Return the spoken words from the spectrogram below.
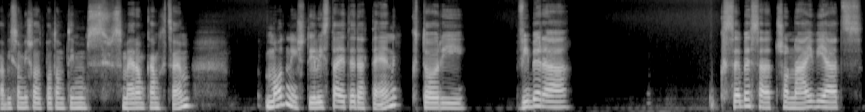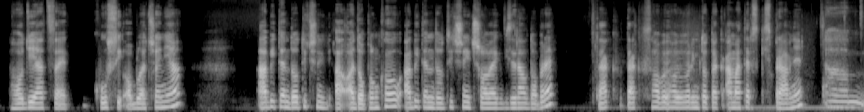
aby som išla potom tým smerom, kam chcem. Modný štylista je teda ten, ktorý vyberá k sebe sa čo najviac hodiace kusy oblečenia aby ten dotyčný, a, a doplnkov, aby ten dotyčný človek vyzeral dobre? Tak, tak hovorím to tak amatérsky správne? Um,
